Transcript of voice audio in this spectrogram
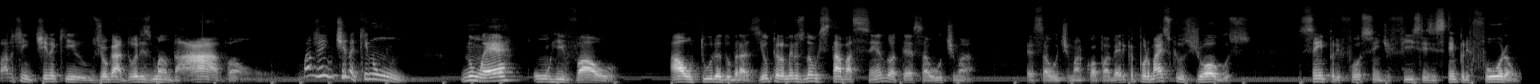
uma Argentina que os jogadores mandavam. Uma Argentina que não, não é um rival à altura do Brasil, pelo menos não estava sendo até essa última, essa última Copa América, por mais que os jogos sempre fossem difíceis e sempre foram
